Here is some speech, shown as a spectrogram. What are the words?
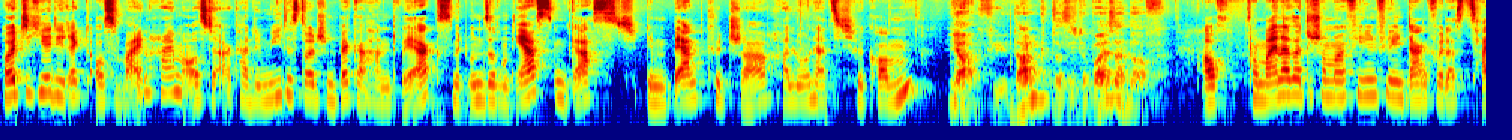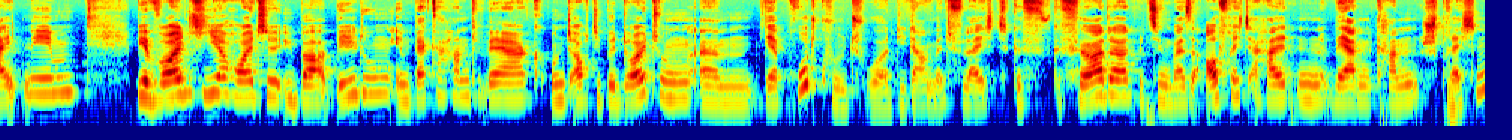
Heute hier direkt aus Weinheim, aus der Akademie des Deutschen Bäckerhandwerks, mit unserem ersten Gast, dem Bernd Kütscher. Hallo und herzlich willkommen. Ja, vielen Dank, dass ich dabei sein darf. Auch von meiner Seite schon mal vielen, vielen Dank für das Zeitnehmen. Wir wollen hier heute über Bildung im Bäckerhandwerk und auch die Bedeutung ähm, der Brotkultur, die damit vielleicht gefördert bzw. aufrechterhalten werden kann, sprechen.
